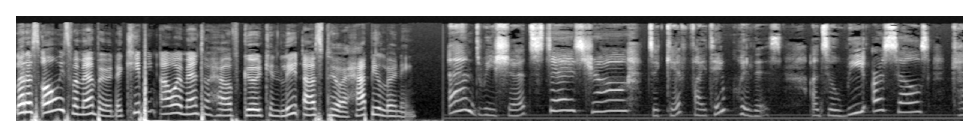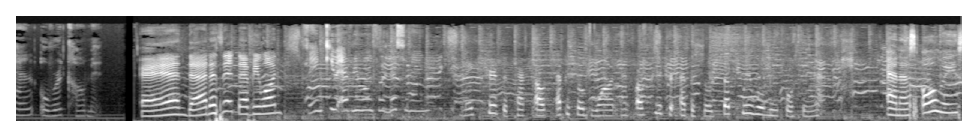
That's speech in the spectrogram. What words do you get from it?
Let us always remember that keeping our mental health good can lead us to a happy learning. And we should stay strong to keep fighting with this until we ourselves can overcome it. And that is it, everyone. Thank you everyone for listening. Make sure to check out episode 1 and our future episodes that we will be posting next. And as always,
